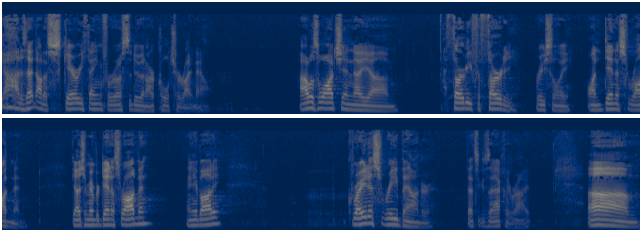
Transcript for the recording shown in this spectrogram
God, is that not a scary thing for us to do in our culture right now? I was watching a um, 30 for 30 recently on Dennis Rodman. You guys remember Dennis Rodman? Anybody? Greatest rebounder. That's exactly right. Um,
